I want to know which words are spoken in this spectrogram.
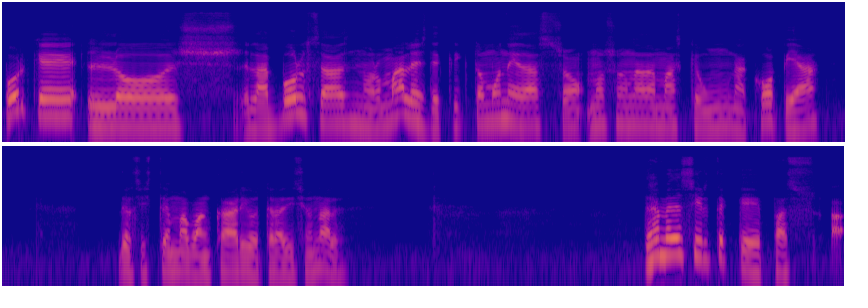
Porque los, las bolsas normales de criptomonedas no son nada más que una copia del sistema bancario tradicional. Déjame decirte que ah,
